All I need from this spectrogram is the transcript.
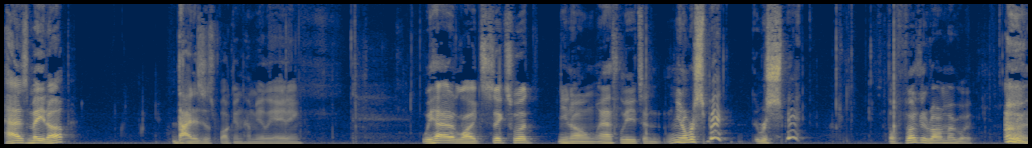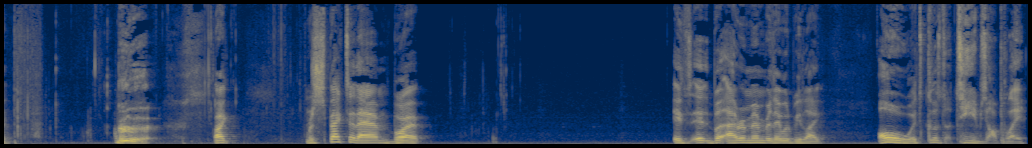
has made up. That is just fucking humiliating. We had like six foot, you know, athletes, and you know, respect, respect. The fuck is wrong with my boy? like respect to them, but it's it. But I remember they would be like, "Oh, it's because the teams y'all play."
